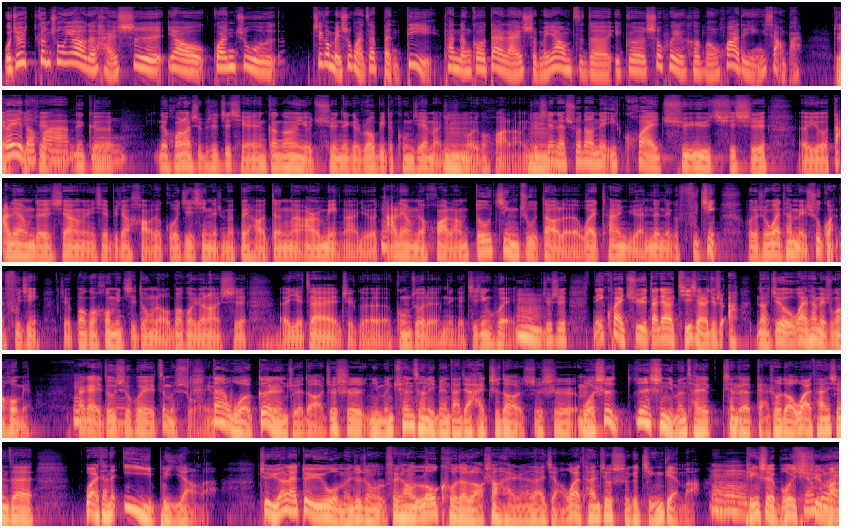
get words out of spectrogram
我觉得更重要的还是要关注。这个美术馆在本地，它能够带来什么样子的一个社会和文化的影响吧？对，所以的确话，那个嗯那黄老师不是之前刚刚有去那个 Robbie 的空间嘛，就是嗯某一个画廊。嗯就现在说到那一块区域，其实呃有大量的像一些比较好的国际性的什么贝豪登啊、阿尔敏啊，有大量的画廊都进驻到了外滩园的那个附近，或者说外滩美术馆的附近，就包括后面几栋楼，包括袁老师呃也在这个工作的那个基金会，嗯就是那一块区域，大家要提起来就是啊，那就外滩美术馆后面。大概也都是嗯会这么说，但我个人觉得啊，就是你们圈层里边，大家还知道，就是嗯。我是认识你们才现在感受到外滩现在外滩的意义不一样了。就原来对于我们这种非常 local 的老上海人来讲，外滩就是个景点嘛，嗯平时也不会去嘛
